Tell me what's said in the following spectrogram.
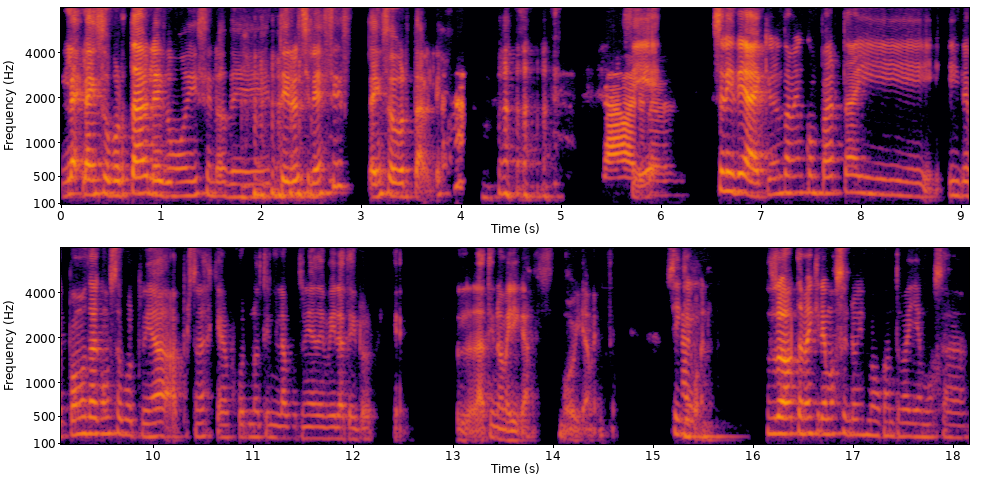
La, la insoportable, como dicen los de Taylor Chilensis, la insoportable. Claro, Sí. Esa es la idea, que uno también comparta y, y le podamos dar como esa oportunidad a personas que a lo mejor no tienen la oportunidad de ver a Taylor en Latinoamérica, obviamente. Así que bueno, nosotros también queremos hacer lo mismo cuando vayamos a.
